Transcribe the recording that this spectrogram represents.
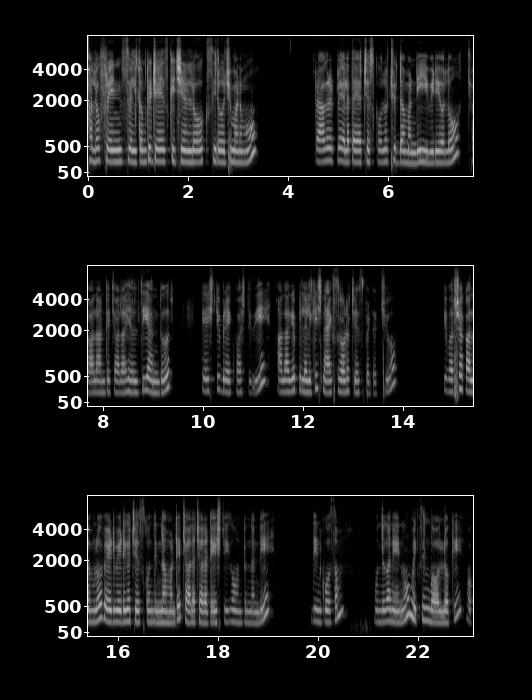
Hello friends welcome to JS kitchen లోక్స్. ఈరోజు మనము రాగరొట్టెలు ఎలా తయారు చేసుకోవాలో చూద్దామండి. ఈ వీడియోలో చాలా అంటే చాలా హెల్తీ అండ్ టేస్టీ బ్రేక్ఫాస్ట్ ఇది. అలాగే పిల్లలకి స్నాక్స్ కూడా చేసి పెట్టచ్చు. ఈ వర్షాకాలంలో వేడివేడిగా చేసుకొని తిన్నామంటే చాలా చాలా టేస్టీగా ఉంటుందండి. దీనికోసం ముందుగా నేను మిక్సింగ్ బౌల్లోకి ఒక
